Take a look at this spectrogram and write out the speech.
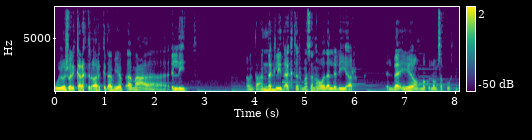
و usually ال character arc ده بيبقى مع ال lead. لو انت عندك مم. lead أكتر مثلا هو ده اللي ليه arc. الباقي هم كلهم supporting،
